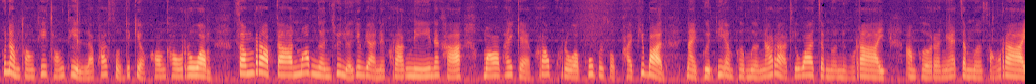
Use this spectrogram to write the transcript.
ผู้นำท้องที่ท้องถิ่นและภาคส่วนที่เกี่ยวข้องเข้าร่วมสำหรับการมอบเงินช่วยเหลือเยียวยาในครั้งนี้นะคะ มอบให้แก่ครอบครัวผู้ประสบภัยพิบัติ ในพื้นที่อำเภอเมืองนราธิวาสจำนวนหนึ่งรายอำเภอระแงะจำนวน2ราย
